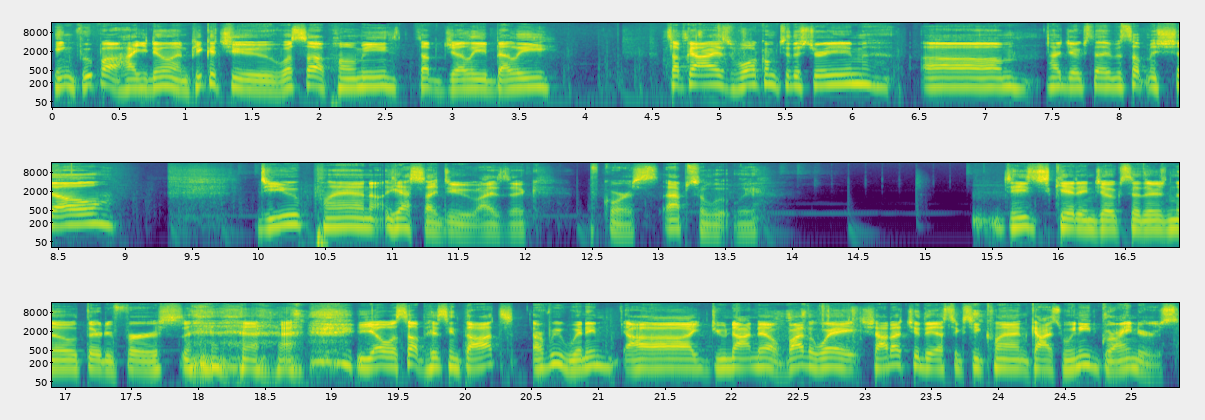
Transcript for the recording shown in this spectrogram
King Fupa, how you doing? Pikachu, what's up, homie? What's up, Jelly Belly? What's up, guys? Welcome to the stream. Um, hi, Jokesta. What's up, Michelle? Do you plan? Yes, I do, Isaac. Of course, absolutely. He's kidding. Jokesta there's no 31st. Yo, what's up? Hissing thoughts? Are we winning? Uh, I do not know. By the way, shout out to the SXC clan, guys. We need grinders.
